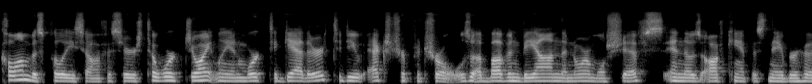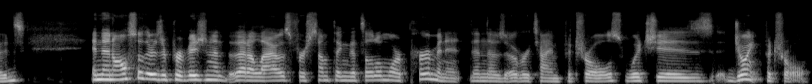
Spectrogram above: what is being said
Columbus police officers to work jointly and work together to do extra patrols above and beyond the normal shifts in those off campus neighborhoods and then also there's a provision that allows for something that's a little more permanent than those overtime patrols, which is joint patrol.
